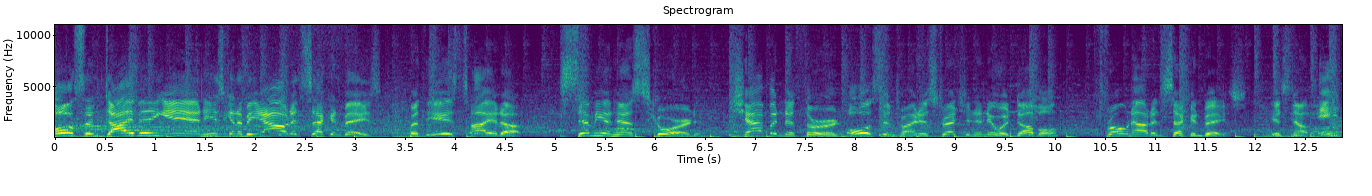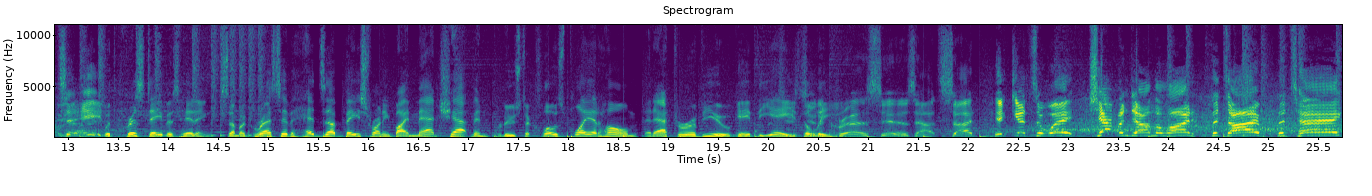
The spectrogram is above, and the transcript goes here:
Olson diving in. He's going to be out at second base, but the A's tie it up. Semien has scored. Chapman to third. Olson trying to stretch it into a double. Thrown out at second base. It's now 8 to 8. With Chris Davis hitting, some aggressive heads up base running by Matt Chapman produced a close play at home that, after review, gave the A's the lead. Chris is outside. It gets away. Chapman down the line. The dive, the tag,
